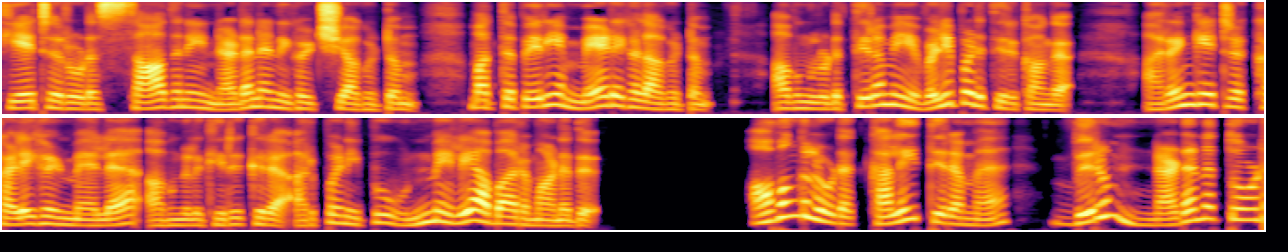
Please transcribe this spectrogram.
தியேட்டரோட சாதனை நடன நிகழ்ச்சியாகட்டும் மத்த பெரிய மேடைகளாகட்டும் அவங்களோட திறமையை வெளிப்படுத்தியிருக்காங்க. அரங்கேற்ற கலைகள் மேல அவங்களுக்கு இருக்கிற அர்ப்பணிப்பு உண்மையிலே அபாரமானது. அவங்களோட கலைத்திறமை வெறும் நடனத்தோட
